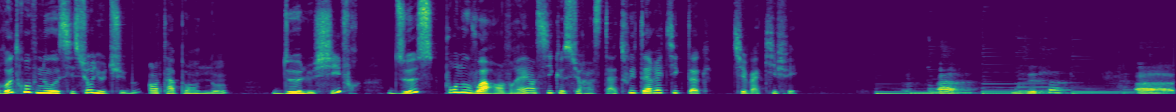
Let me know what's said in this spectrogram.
Retrouve-nous aussi sur YouTube en tapant nom, de le chiffre, Zeus pour nous voir en vrai ainsi que sur Insta, Twitter et TikTok. Tu vas kiffer. Ah, vous êtes là Ah,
